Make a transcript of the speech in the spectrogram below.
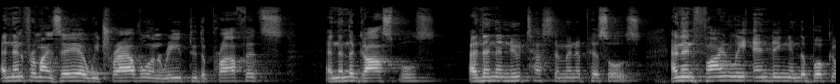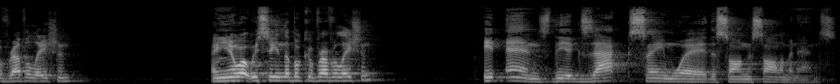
And then from Isaiah, we travel and read through the prophets, and then the Gospels, and then the New Testament epistles, and then finally ending in the book of Revelation. And you know what we see in the book of Revelation? It ends the exact same way the Song of Solomon ends.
